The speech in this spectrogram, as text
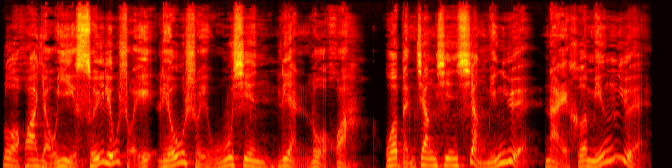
落花有意随流水，流水无心恋落花。我本将心向明月，奈何明月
